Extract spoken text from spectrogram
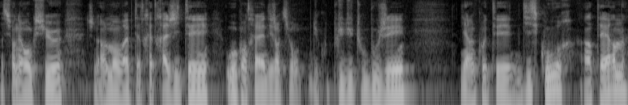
Si on est anxieux, généralement, on va peut-être être agité. Ou au contraire, il y a des gens qui vont du coup plus du tout bouger. Il y a un côté discours interne,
